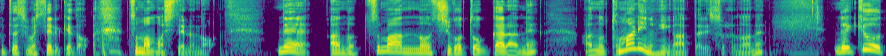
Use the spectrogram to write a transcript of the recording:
私もしてるけど。妻もしてるの。であの妻の仕事からねあの泊まりの日があったりするのね。で今日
